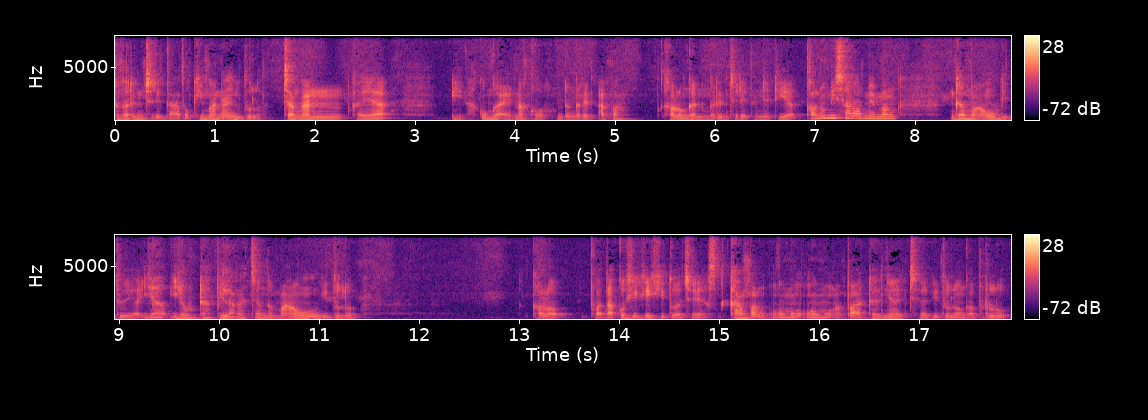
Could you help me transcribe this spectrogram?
dengerin cerita atau gimana gitu loh. Jangan kayak eh aku nggak enak kok dengerin apa kalau nggak dengerin ceritanya dia. Kalau misal memang nggak mau gitu ya ya ya udah bilang aja nggak mau gitu loh. Kalau buat aku sih kayak gitu aja ya. Gampang ngomong-ngomong apa adanya aja gitu loh nggak perlu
